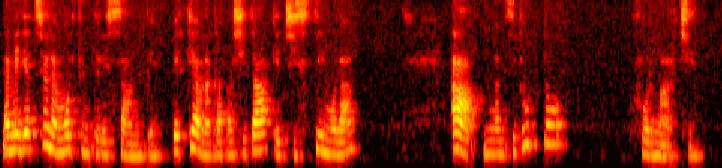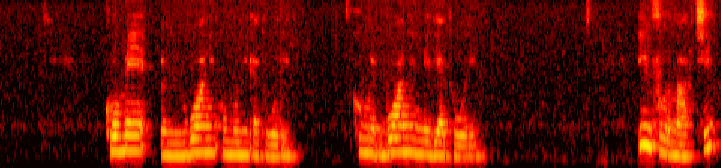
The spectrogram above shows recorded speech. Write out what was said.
La mediazione è molto interessante perché è una capacità che ci stimola a innanzitutto formarci come um, buoni comunicatori, come buoni mediatori. Informarci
